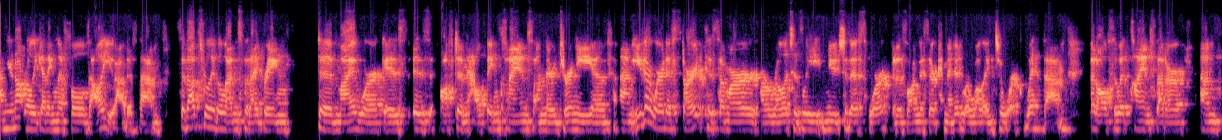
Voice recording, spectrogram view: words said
um, you're not really getting the full value out of them. So that's really the lens that I bring to my work is is often helping clients on their journey of um, either where to start because some are are relatively new to this work but as long as they're committed we're willing to work with them but also with clients that are um,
